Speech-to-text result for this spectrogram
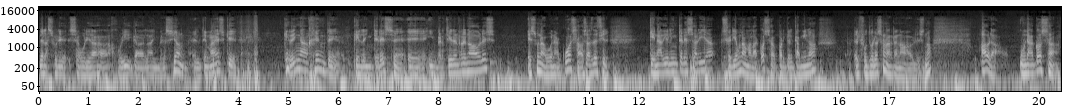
de la seguridad jurídica de la inversión. El tema es que que vengan gente que le interese eh, invertir en renovables es una buena cosa. O sea, es decir, que nadie le interesaría sería una mala cosa, porque el camino, el futuro son las renovables, ¿no? Ahora, una cosa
